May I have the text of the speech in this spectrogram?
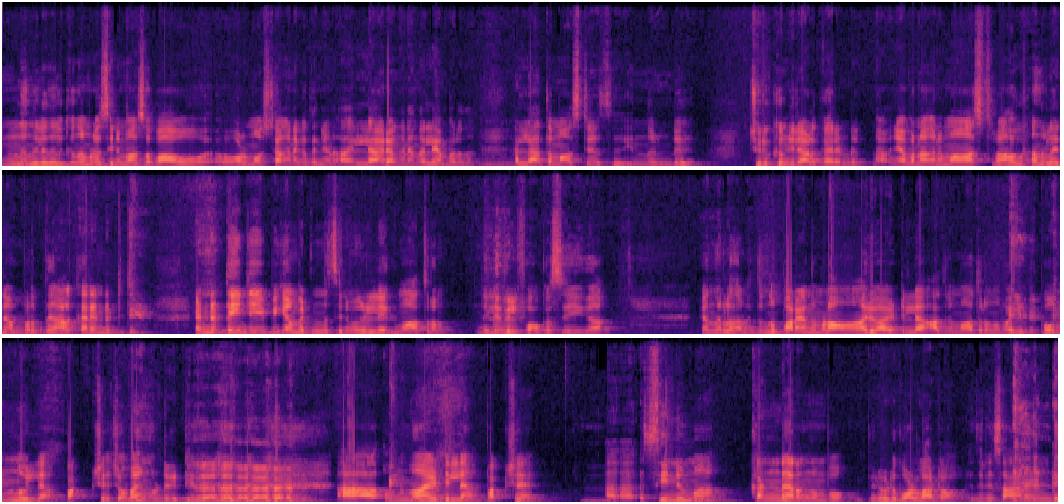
ഇന്ന് നിലനിൽക്കുന്ന നമ്മുടെ സിനിമാ സ്വഭാവം ഓൾമോസ്റ്റ് അങ്ങനെയൊക്കെ തന്നെയാണ്. എല്ലാവരും അങ്ങനെയെന്നല്ല ഞാൻ പറയുന്നത്. അല്ലാത്ത മാസ്റ്റേഴ്സ് ഇന്നുണ്ട്. ചുരുക്കം ചില ആൾക്കാരുണ്ട്. ഞാൻ പറഞ്ഞ അങ്ങനെ മാസ്റ്റർ ആവുക എന്നുള്ളതിനപ്പുറത്ത് ആൾക്കാരെ എന്റർടൈൻ എന്റർടൈൻ ചെയ്യിപ്പിക്കാൻ പറ്റുന്ന സിനിമകളിലേക്ക് മാത്രം നിലവിൽ ഫോക്കസ് ചെയ്യുക എന്നുള്ളതാണ്. ഇതൊന്നും പറയാൻ നമ്മൾ ആരും ആയിട്ടില്ല. അതിന് മാത്രം ഒന്നും വലിപ്പമൊന്നുമില്ല. പക്ഷെ ചുമ അങ്ങോട്ട് കിട്ടിയത്. ഒന്നും ആയിട്ടില്ല. പക്ഷെ സിനിമ കണ്ടിറങ്ങുമ്പോൾ ഇവരോട് കൊള്ളാട്ടോ. ഇതൊരു സാധനം ഉണ്ട്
